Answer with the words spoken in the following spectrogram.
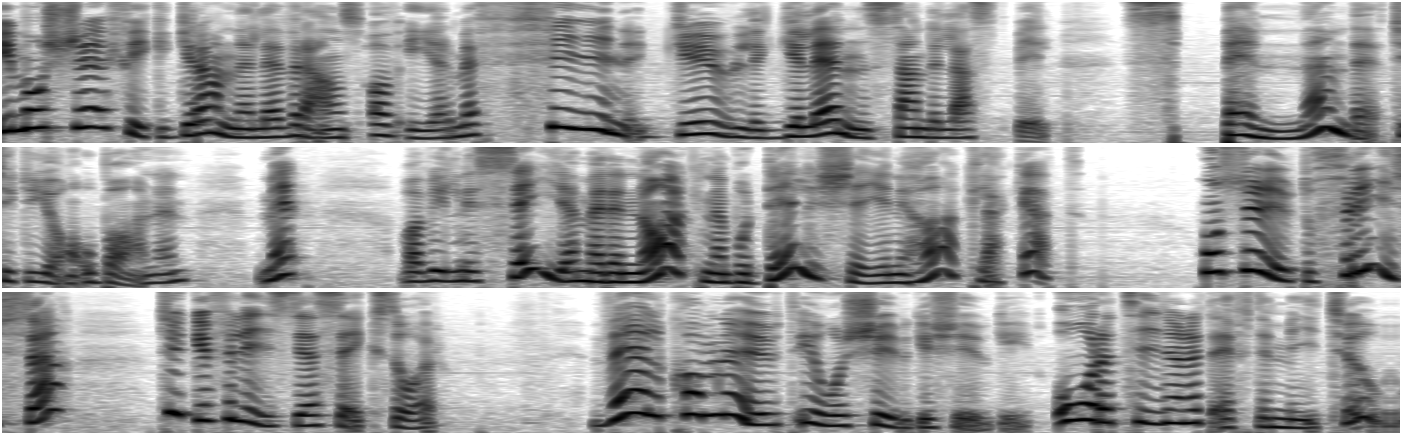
I morse fick grannen leverans av er med fin gul glänsande lastbil. Spännande tyckte jag och barnen. Men vad vill ni säga med den nakna bordelltjejen i högklackat? Hon ser ut att frysa, tycker Felicia, sex år. Välkomna ut i år 2020, årtiondet efter metoo,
